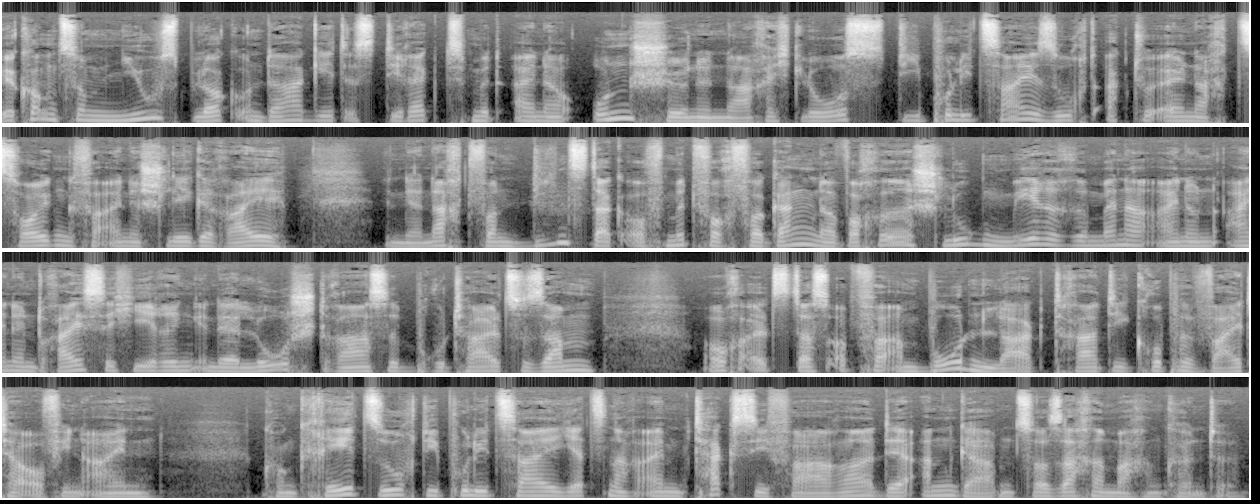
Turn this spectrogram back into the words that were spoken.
Wir kommen zum Newsblock und da geht es direkt mit einer unschönen Nachricht los. Die Polizei sucht aktuell nach Zeugen für eine Schlägerei. In der Nacht von Dienstag auf Mittwoch vergangener Woche schlugen mehrere Männer einen 31-Jährigen in der Lohstraße brutal zusammen. Auch als das Opfer am Boden lag, trat die Gruppe weiter auf ihn ein. Konkret sucht die Polizei jetzt nach einem Taxifahrer, der Angaben zur Sache machen könnte.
